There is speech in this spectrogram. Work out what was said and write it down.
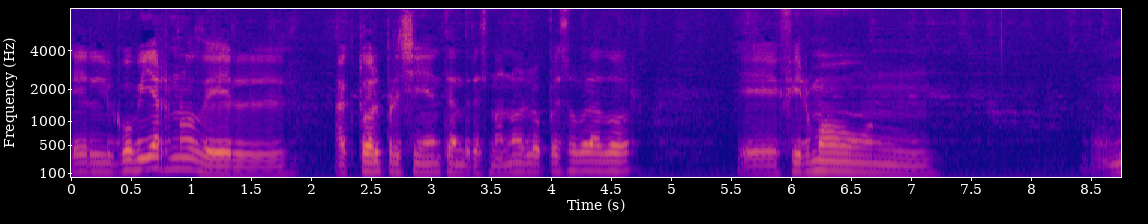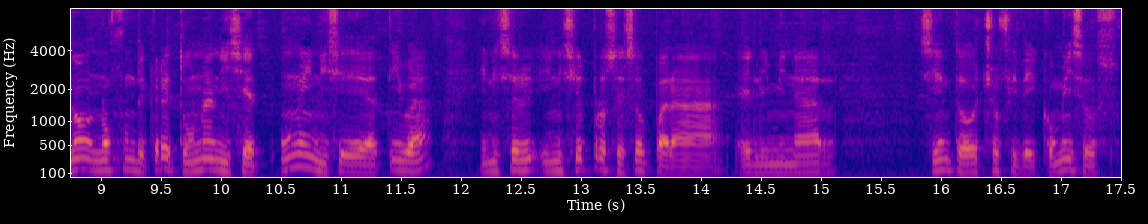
el gobierno del actual presidente Andrés Manuel López Obrador eh, firmó un no no fue un decreto una, una iniciativa inició, inició el proceso para eliminar 108 fideicomisos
